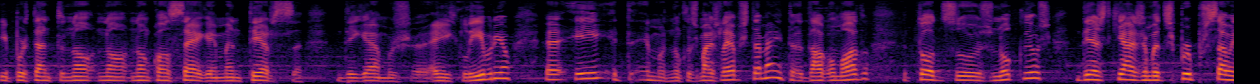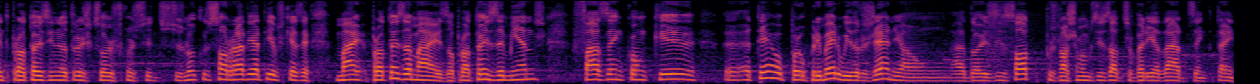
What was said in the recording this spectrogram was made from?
e, portanto, não, não, não conseguem manter-se, digamos, em equilíbrio. e núcleos mais leves também, de algum modo, todos os núcleos, desde que haja uma desproporção entre prótons e nêutrons que são os constituintes dos núcleos são radioativos, quer dizer, mais, prótons a mais ou prótons a menos fazem com que eh, até o, o primeiro hidrogênio, há, um, há, dois isótopos, nós chamamos de isótopos variedades, em que tem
